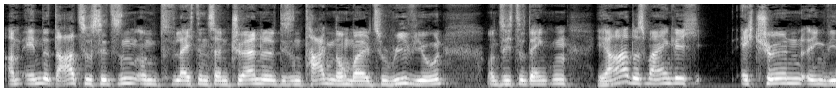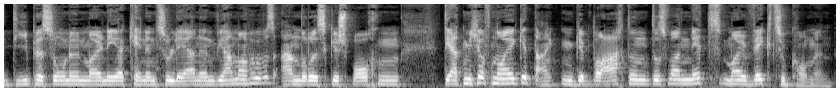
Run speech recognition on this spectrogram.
am Ende da zu sitzen und vielleicht in sein Journal diesen Tag nochmal zu reviewen und sich zu denken, ja, das war eigentlich echt schön, irgendwie die Personen mal näher kennenzulernen. Wir haben auch über was anderes gesprochen. Der hat mich auf neue Gedanken gebracht und das war nett, mal wegzukommen.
